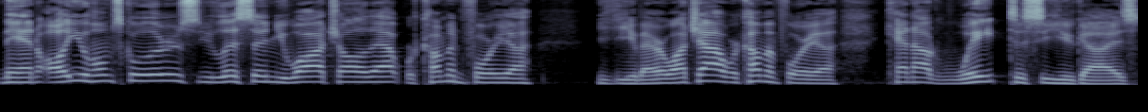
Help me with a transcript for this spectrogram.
Man, all you homeschoolers, you listen, you watch all of that. We're coming for you. You better watch out. We're coming for you. Cannot wait to see you guys.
